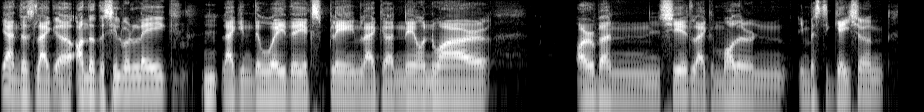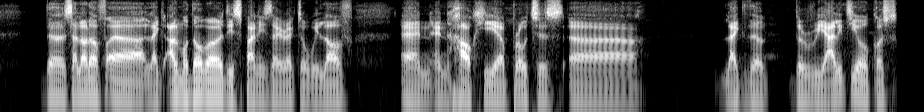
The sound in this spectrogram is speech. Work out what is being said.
Yeah, and there's like uh, Under the Silver Lake, Mm. like in the way they explain like a neo noir urban shit, like modern investigation. There's a lot of uh, like Almodovar, the Spanish director we love, and and how he approaches uh, like the the reality or cos-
